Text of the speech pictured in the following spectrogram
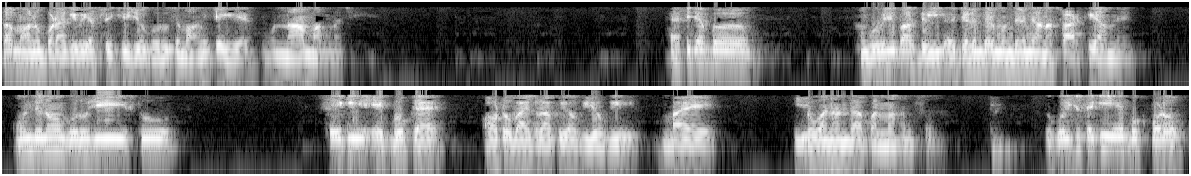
तब मालूम पड़ा कि भी असली चीज़ जो गुरु से मांगनी चाहिए, वो नाम मांगना चाहिए। ऐसे जब, गुरु जी पास जलंधर मंदिर में आना स्टार्ट किया हमने उन दिनों गुरुजी जी से की एक बुक है autobiography of yogi by Yogananda Paramahansa तो गुरुजी से की ये बुक पढ़ो।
